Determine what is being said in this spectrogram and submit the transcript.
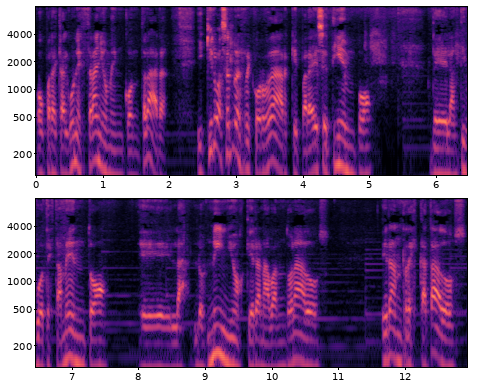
o para que algún extraño me encontrara. Y quiero hacerles recordar que para ese tiempo del Antiguo Testamento, eh, los niños que eran abandonados eran rescatados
